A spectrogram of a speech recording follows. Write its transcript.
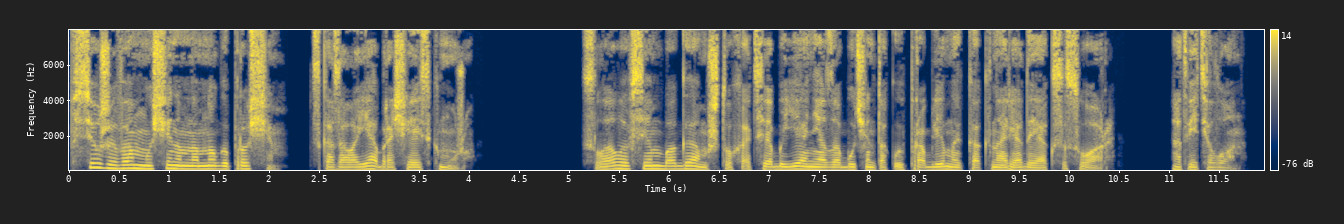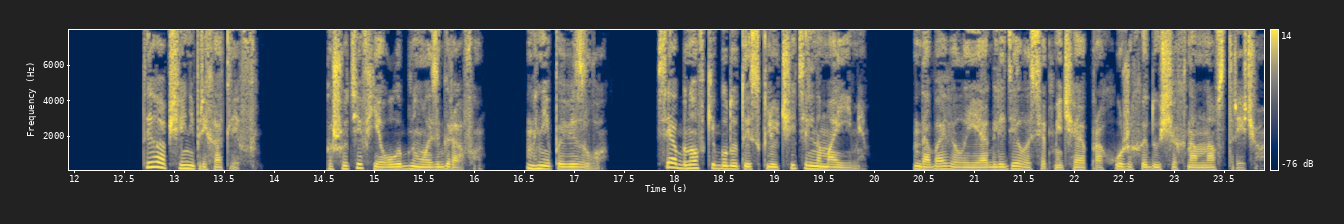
Все же вам, мужчинам, намного проще», — сказала я, обращаясь к мужу. «Слава всем богам, что хотя бы я не озабочен такой проблемой, как наряды и аксессуары», — ответил он. Ты вообще неприхотлив. Пошутив, я улыбнулась графу. Мне повезло. Все обновки будут исключительно моими. Добавила и огляделась, отмечая прохожих, идущих нам навстречу.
